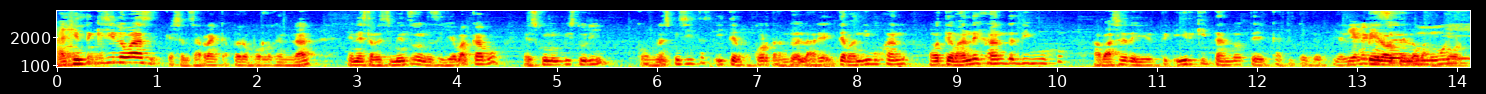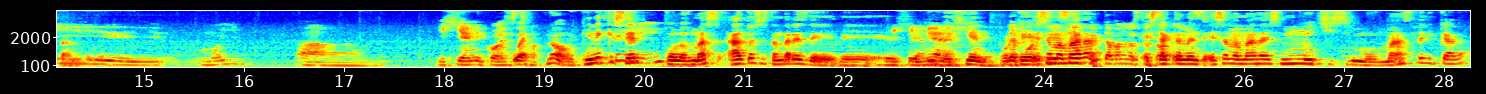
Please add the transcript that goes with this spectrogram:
Hay gente que sí lo hace, que se les arranca, pero por lo general, en establecimientos donde se lleva a cabo, es con un bisturí, con unas pincitas, y te van cortando el área, y te van dibujando, o te van dejando el dibujo a base de ir, ir quitándote cachitos de piel. Tiene pero que te lo van cortando. muy, muy ah, higiénico esto. Güey, no, güey, tiene que Sí. ser con los más altos estándares de, de, De higiene. de higiene, Porque De por esa sí mamada. exactamente, esa mamada es muchísimo más delicada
